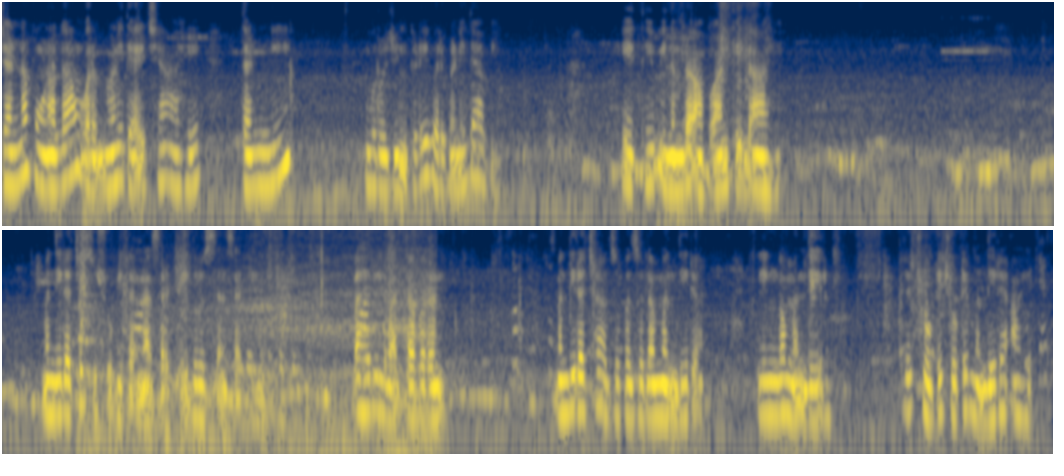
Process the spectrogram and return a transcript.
ज्यांना कोणाला वर्गणी द्यायची आहे त्यांनी गुरुजींकडे वर्गणी द्यावी. येथे विनम्र आवाहन केलं आहे. मंदिराच्या सुशोभीकरणासाठी दुरुस्त्यांसाठी बाहेरील वातावरण मंदिराच्या आजूबाजूला मंदिर लिंग मंदिर जे छोटे छोटे मंदिरे आहेत.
